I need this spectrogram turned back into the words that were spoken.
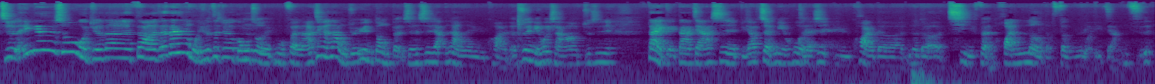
其实应该是说，我觉得对啊，但但是我觉得这就是工作的一部分啦。基本上，我觉得运动本身是让让人愉快的，所以你会想要就是带给大家是比较正面或者是愉快的那个气氛、欢乐的氛围这样子。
